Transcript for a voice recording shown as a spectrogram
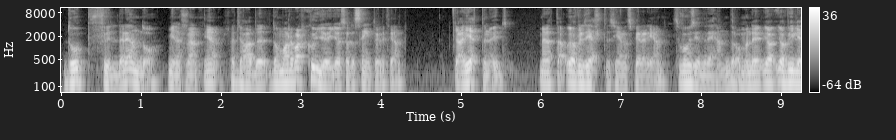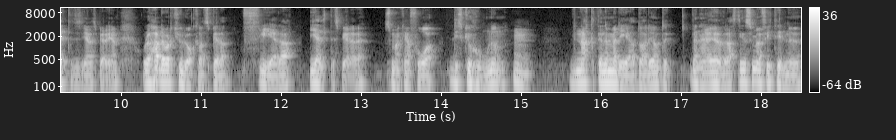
Då uppfyllde det ändå mina förväntningar. För att jag hade, de hade varit skyhöga så jag hade sänkt dem lite grann. Jag är jättenöjd med detta. Och jag vill jättegärna spela det igen. Så får vi se när det händer då. Men det, jag, jag vill jättegärna spela det igen. Och det hade varit kul också att spela flera hjältespelare. Så man kan få diskussionen. Mm. Nackdelen med det är att då hade jag inte... Den här överraskningen som jag fick till nu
